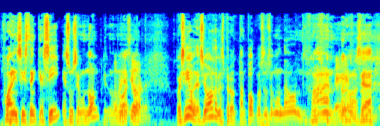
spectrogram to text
Juan insiste en que sí, es un segundón. Que no, no, Pues sí, obedeció órdenes, pero tampoco es un segundón, Juan. No, o sea, segundo.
